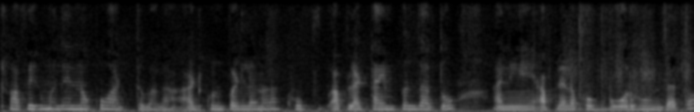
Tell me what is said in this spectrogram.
ट्रॅफिकमध्ये नको वाटतं बघा. अडकून पडलं ना खूप आपला टाईम पण जातो आणि आपल्याला खूप बोर होऊन जातं.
